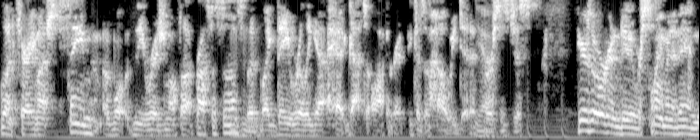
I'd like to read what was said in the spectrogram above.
looked very much the same of what the original thought process was, mm-hmm. but like they really got had, got to author it because of how we did it yeah. versus just here's what we're going to do. We're slamming it in,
